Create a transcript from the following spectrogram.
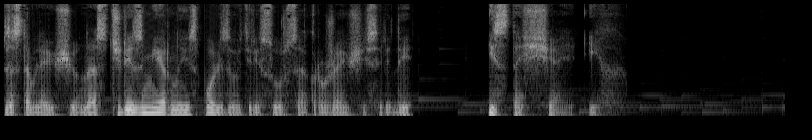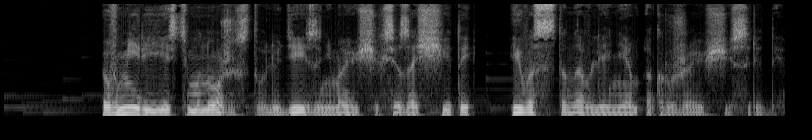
заставляющую нас чрезмерно использовать ресурсы окружающей среды, истощая их. В мире есть множество людей, занимающихся защитой и восстановлением окружающей среды.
